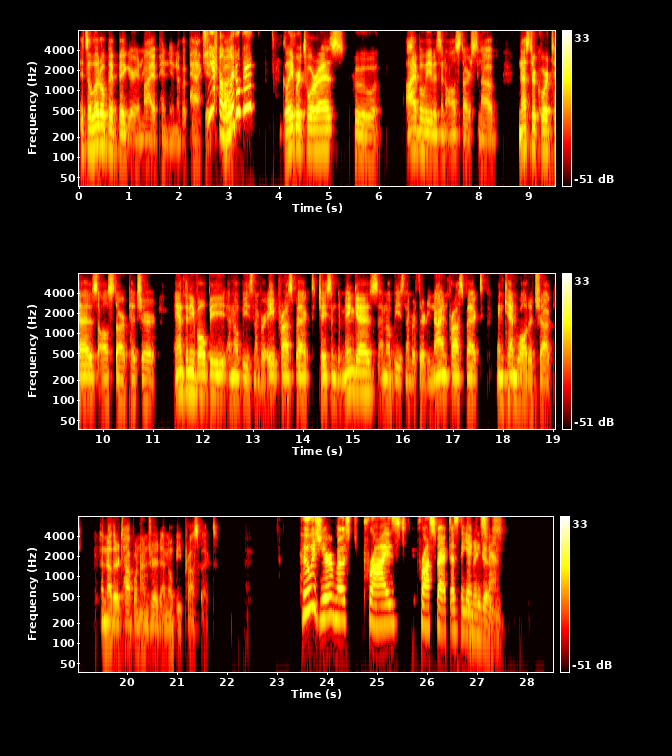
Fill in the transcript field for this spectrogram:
it's a little bit bigger, in my opinion, of a package. Yeah, a little bit. Gleyber Torres, who I believe is an all-star snub, Nestor Cortes, all-star pitcher, Anthony Volpe, MLB's number eight prospect, Jasson Dominguez, MLB's number 39 prospect, and Ken Waldichuk, another top 100 MLB prospect. Who is your most prized prospect as the Yankees Dominguez. fan?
